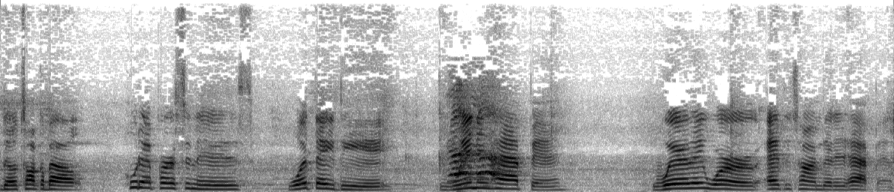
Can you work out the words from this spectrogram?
They'll talk about who that person is, what they did, when it happened, where they were at the time that it happened.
